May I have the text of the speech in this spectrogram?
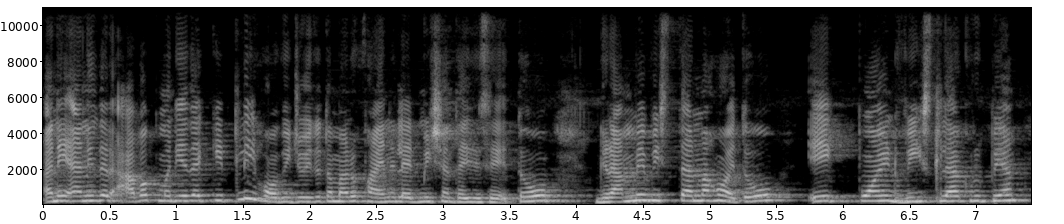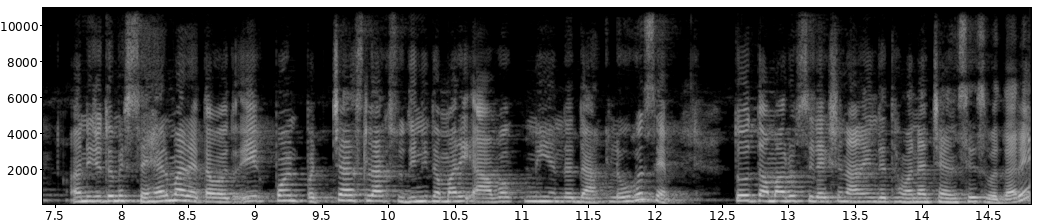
અને આની અંદર આવક મર્યાદા કેટલી હોવી જોઈએ? તો તમારું ફાઇનલ એડમિશન થઈ જશે. તો ગ્રામ્ય વિસ્તારમાં હોય તો એક પોઈન્ટ વીસ લાખ રૂપિયા અને જો તમે શહેરમાં રહેતા હોય તો એક પોઈન્ટ પચાસ લાખ સુધીની તમારી આવકની અંદર દાખલો હશે, તો તમારું સિલેક્શન આની અંદર થવાના ચાન્સીસ વધારે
